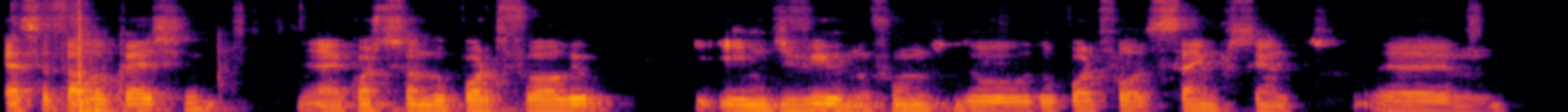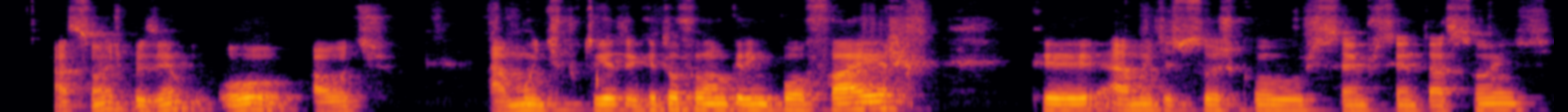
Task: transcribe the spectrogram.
essa tal allocation, a construção do portfólio, e, e me desvio, no fundo, do, do portfólio 100% um, ações, por exemplo, ou há outros, há muitos portugueses, aqui estou a falar um bocadinho para o FIRE, que há muitas pessoas com os 100% ações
